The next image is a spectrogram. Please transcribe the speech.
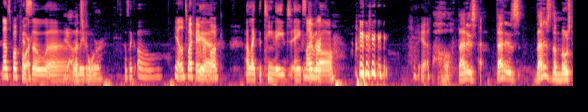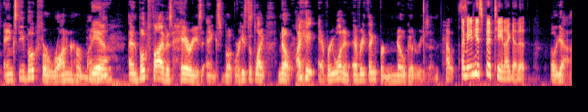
That's book four. It's so uh, Yeah, that's relatable. four. I was like, oh, yeah, that's my favorite Yeah. book. I like the teenage angst My of it all. Yeah. Oh, that is that is that is the most angsty book for Ron and Hermione. Yeah. And book five is Harry's angst book, where he's just like, "No, I hate everyone and everything for no good reason." I, I mean, he's 15. I get it. Oh yeah,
